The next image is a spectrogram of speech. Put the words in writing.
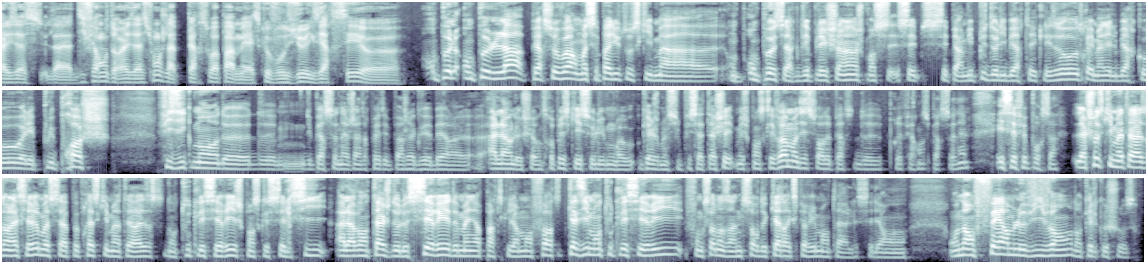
la différence de réalisation, je la perçois pas. Mais est-ce que vos yeux exercés euh, On peut, on peut là percevoir, moi c'est pas du tout ce qui m'a... On, on peut, c'est-à-dire que Desplechin, je pense que c'est- c'est c'est permis plus de liberté que les autres. Emmanuel Berco, elle est plus proche physiquement du personnage interprété par Jacques Weber, euh, Alain, le chef d'entreprise, qui est celui auquel je me suis plus attaché. Mais je pense que c'est vraiment des histoires de, de préférence personnelle. Et c'est fait pour ça. La chose qui m'intéresse dans la série, moi, c'est à peu près ce qui m'intéresse dans toutes les séries. Je pense que celle-ci a l'avantage de le serrer de manière particulièrement forte. Quasiment toutes les séries fonctionnent dans une sorte de cadre expérimental. C'est-à-dire, on enferme le vivant dans quelque chose.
